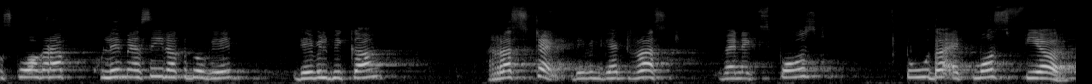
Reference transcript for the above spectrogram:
उसको अगर आप खुले में ऐसे ही रख दोगे they will become rusted they will get rust when exposed to the atmosphere.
